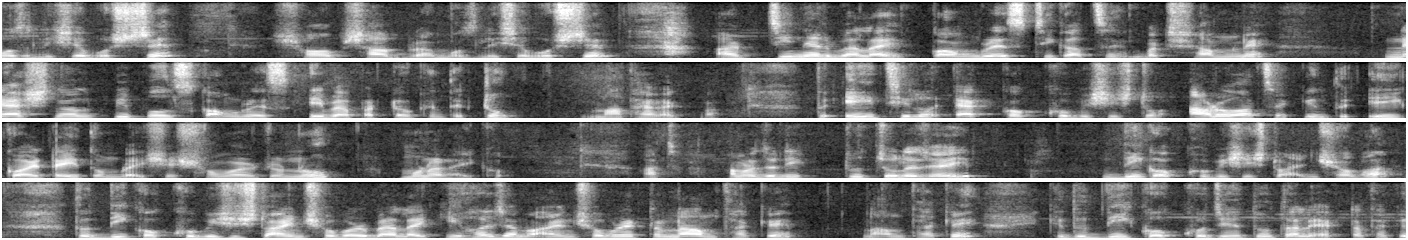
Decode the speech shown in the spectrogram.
মজলিসে বসছে, সব সাবরা মজলিসে বসছে। আর চীনের বেলায় কংগ্রেস ঠিক আছে, বাট সামনে ন্যাশনাল পিপলস কংগ্রেস, এই ব্যাপারটাও কিন্তু একটু মাথায় রাখবা। তো এই ছিল এক কক্ষ বিশিষ্ট, আরও আছে, কিন্তু এই কয়টাই তোমরা এই শেষ সময়ের জন্য মনে রাখো আচ্ছা আমরা যদি একটু চলে যাই দ্বিকক্ষ বিশিষ্ট আইনসভা। তো দ্বিকক্ষ বিশিষ্ট আইনসভার বেলায় কি হয় জানো? আইনসভার একটা নাম থাকে নাম থাকে, কিন্তু দ্বিকক্ষ যেহেতু, তাহলে একটা থাকে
